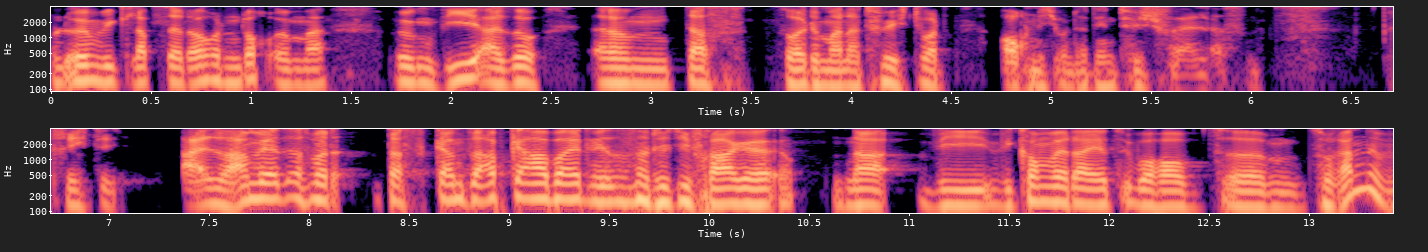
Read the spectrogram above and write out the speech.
Und irgendwie klappt es ja doch und doch immer irgendwie. Also ähm, das sollte man natürlich dort auch nicht unter den Tisch fallen lassen. Richtig. Also haben wir jetzt erstmal das Ganze abgearbeitet. Jetzt ist natürlich die Frage, na, wie, wie kommen wir da jetzt überhaupt ähm, zu Rande?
